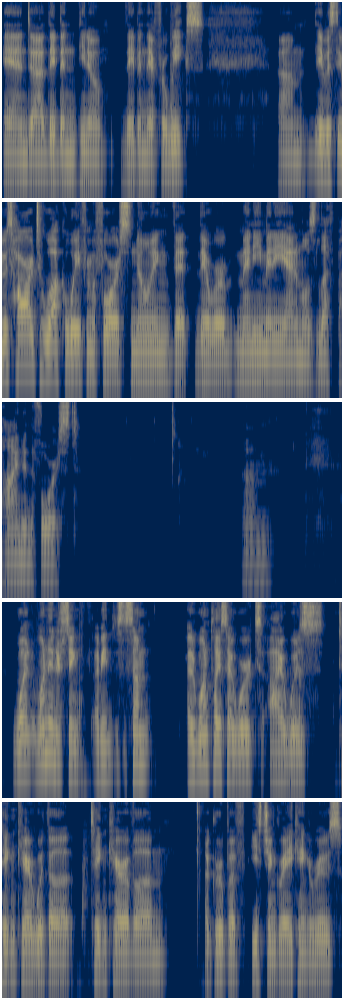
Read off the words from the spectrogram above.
and uh, they've been, you know, they've been there for weeks. Um, it was it was hard to walk away from a forest knowing that there were many many animals left behind in the forest. Um, one one interesting, I mean, some at one place I worked, I was taking care with a taking care of a, um, a group of eastern gray kangaroos,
